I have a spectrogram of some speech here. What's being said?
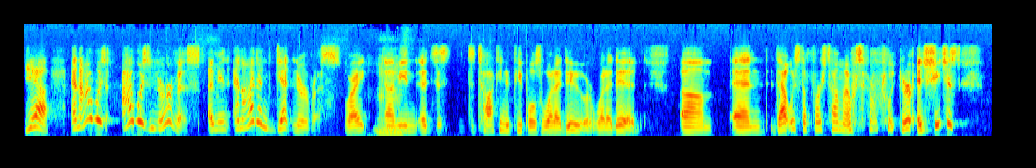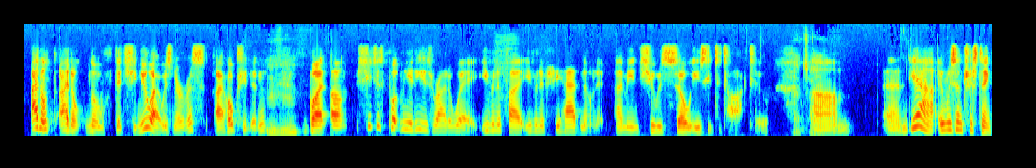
Yeah, and I was I was nervous. I mean, and I didn't get nervous, right? Mm-hmm. I mean, it's just talking to people is what I do or what I did. Um, and that was the first time I was ever really nervous. And she just, I don't, I don't know that she knew I was nervous. I hope she didn't. Mm-hmm. But um, she just put me at ease right away, even if I, even if she had known it. I mean, she was so easy to talk to. That's right. Um, and yeah, it was interesting.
